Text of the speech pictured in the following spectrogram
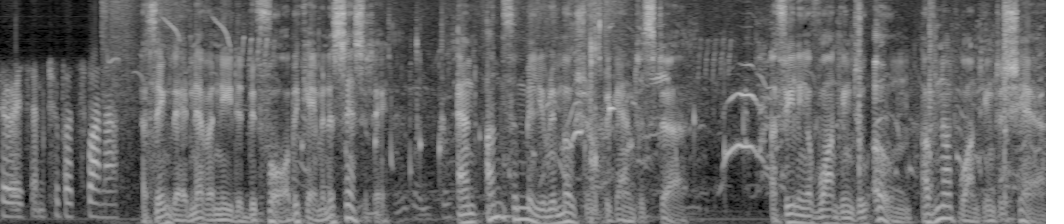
tourism to Botswana. A thing they had never needed before became a necessity, and unfamiliar emotions began to stir. a feeling of wanting to own, of not wanting to share.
